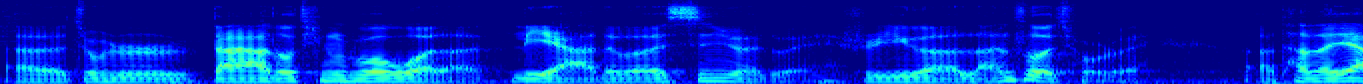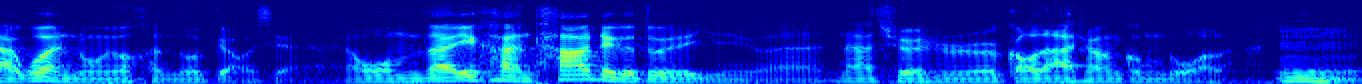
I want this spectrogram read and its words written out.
呃，就是大家都听说过的利亚德新月队，是一个蓝色球队，呃，他在亚冠中有很多表现。然后我们再一看他这个队的引援，那确实高大上更多了。嗯，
